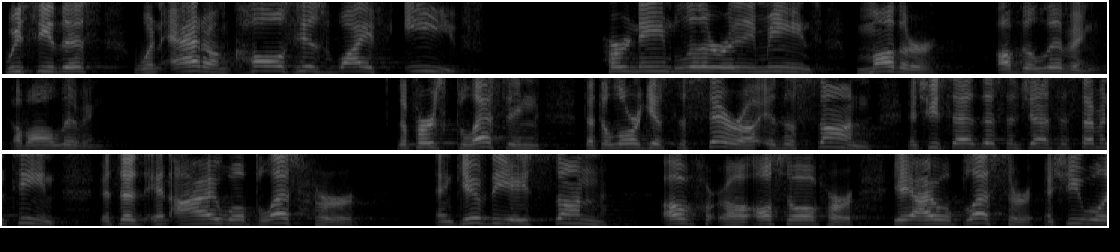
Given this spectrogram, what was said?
We see this when Adam calls his wife Eve. Her name literally means mother of the living, of all living. The first blessing that the Lord gives to Sarah is a son. And she says this in Genesis 17. It says, And I will bless her and give thee a son of her, uh, also of her. Yea, I will bless her, and she will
